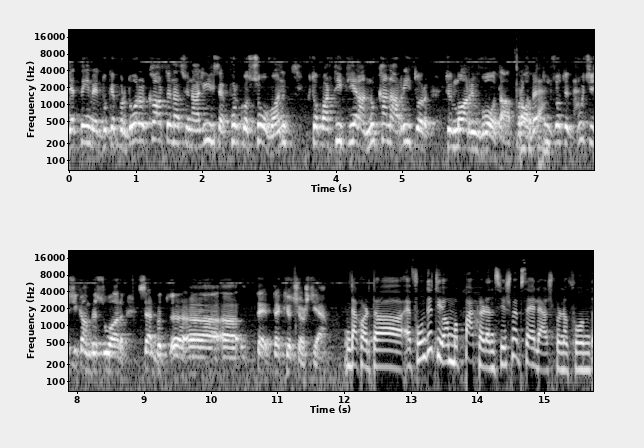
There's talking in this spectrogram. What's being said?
le të themi duke përdorur kartën nacionaliste për Kosovën, këto parti tjera nuk kanë arritur të marrin vota, pra vetëm zotit Vuçiq i kanë besuar serbët te kjo çështje. Dakord, e fundit, jo më pak e rëndësishme, pse e lash për në fund,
